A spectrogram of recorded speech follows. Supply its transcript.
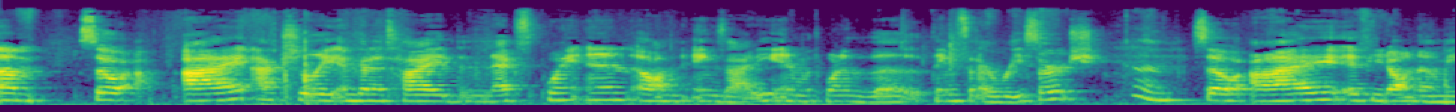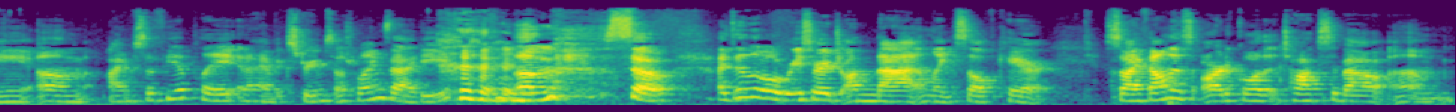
Um, so I actually am going to tie the next point in on anxiety and with one of the things that I researched. Yeah. So I, if you don't know me, um, I'm Sophia Plate and I have extreme social anxiety. um, so I did a little research on that and like self care. So I found this article that talks about um,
